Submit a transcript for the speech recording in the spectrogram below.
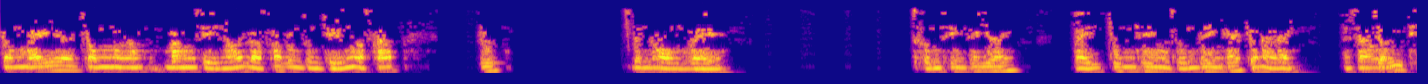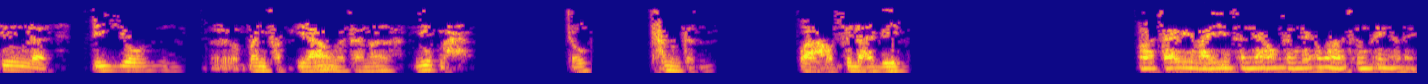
trong ấy trong ờ, băng thì nói là pháp luân thường chuyển là pháp rút linh hồn về thượng thiên thế giới. Vậy trung thiên và thượng thiên khác chỗ nào đây sao Chuẩn thiên là đi vô ờ, bên Phật giáo người ta nói là niết bàn. Chỗ thanh tịnh hòa hợp với đại bi. Và tại vì vậy thành ra ông thường đế không ở thượng thiên ở đây.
